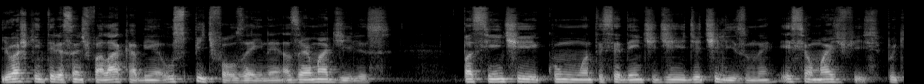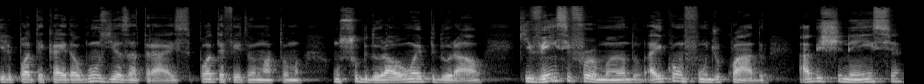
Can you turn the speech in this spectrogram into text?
E eu acho que é interessante falar, Cabinha, os pitfalls aí, né? As armadilhas paciente com um antecedente de, de etilismo, né? Esse é o mais difícil, porque ele pode ter caído alguns dias atrás, pode ter feito um hematoma, um subdural ou um epidural, que vem se formando, aí confunde o quadro abstinência,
